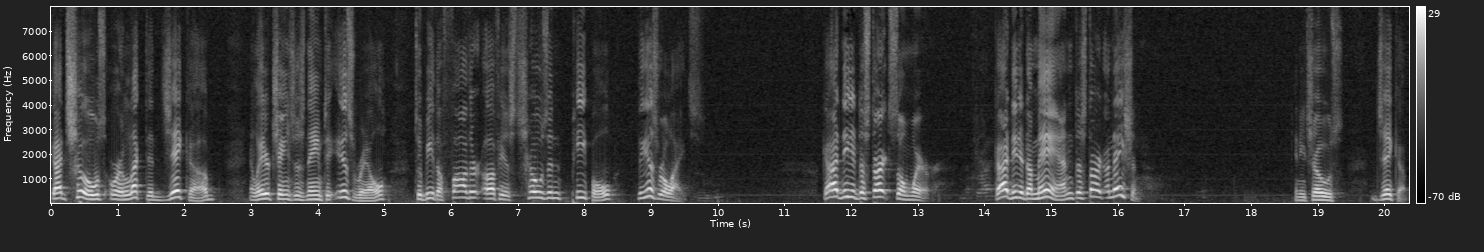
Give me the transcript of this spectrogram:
God chose or elected Jacob and later changed his name to Israel to be the father of his chosen people, the Israelites. God needed to start somewhere. God needed a man to start a nation. And he chose Jacob.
